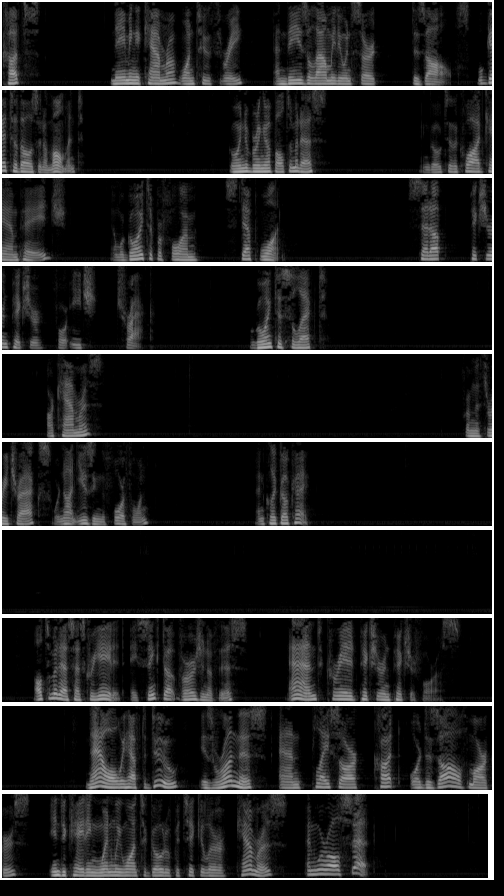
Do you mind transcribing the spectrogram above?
cuts, naming a camera, one, two, three, and these allow me to insert dissolves. We'll get to those in a moment. Going to bring up Ultimate S and go to the quad cam page and we're going to perform step one. Set up picture in picture for each track. We're going to select our cameras. From the three tracks, we're not using the fourth one, and click OK. Ultimate S has created a synced up version of this and created picture in picture for us. Now all we have to do is run this and place our cut or dissolve markers indicating when we want to go to particular cameras and we're all set.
